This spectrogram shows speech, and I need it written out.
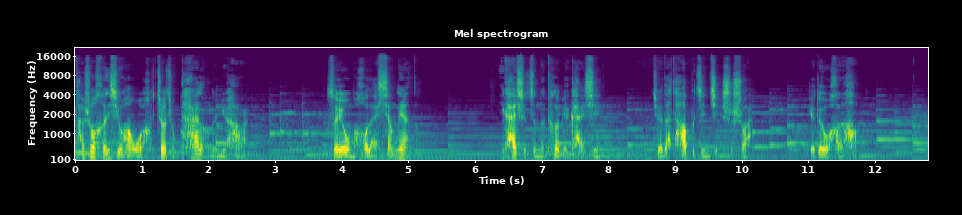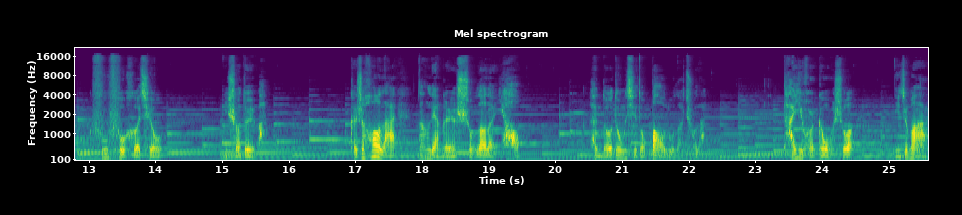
他说很喜欢我这种开朗的女孩，所以我们后来相恋了。一开始真的特别开心，觉得他不仅仅是帅，也对我很好。夫复何求？你说对吧？可是后来，当两个人熟络了以后，很多东西都暴露了出来。他一会儿跟我说：“你这么矮，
